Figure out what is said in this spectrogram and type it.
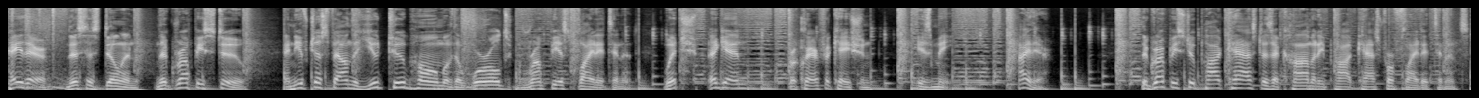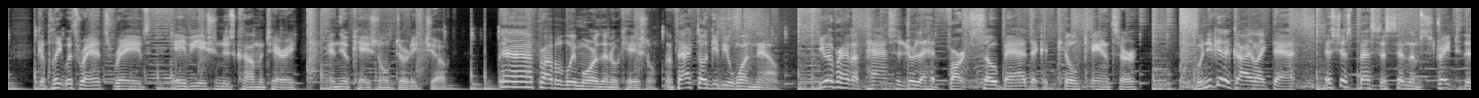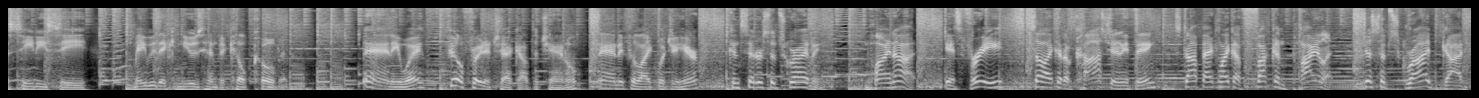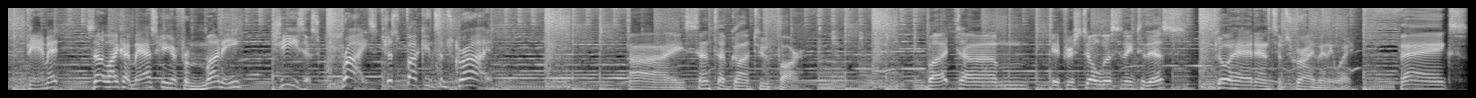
Hey there, this is Dylan, the Grumpy Stew, and you've just found the YouTube home of the world's grumpiest flight attendant, which, again, for clarification, is me. Hi there. The Grumpy Stew podcast is a comedy podcast for flight attendants, complete with rants, raves, aviation news commentary, and the occasional dirty joke. Eh, probably more than occasional. In fact, I'll give you one now. Do you ever have a passenger that had farts so bad that could kill cancer? When you get a guy like that, it's just best to send them straight to the CDC. Maybe they can use him to kill COVID. Anyway, feel free to check out the channel, and if you like what you hear, consider subscribing. Why not? It's free. It's not like it'll cost you anything. Stop acting like a fucking pilot. Just subscribe, god damn it. It's not like I'm asking you for money. Jesus Christ, just fucking subscribe. I sense I've gone too far. But um, if you're still listening to this, go ahead and subscribe anyway. Thanks.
